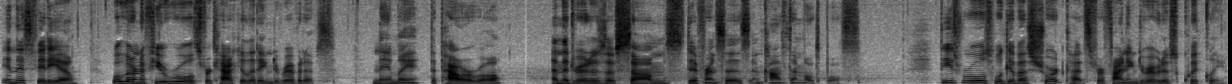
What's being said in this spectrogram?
In this video, we'll learn a few rules for calculating derivatives, namely the power rule and the derivatives of sums, differences, and constant multiples. These rules will give us shortcuts for finding derivatives quickly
